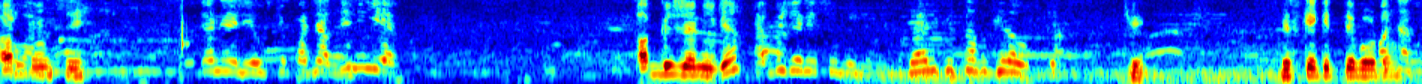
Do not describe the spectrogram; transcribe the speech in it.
और कौन सी? है, उसके पचास नहीं है अब भी जनी क्या? सुबह में। जैन की सब गिरा उसके। ठीक। इसके कितने बोट पचास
